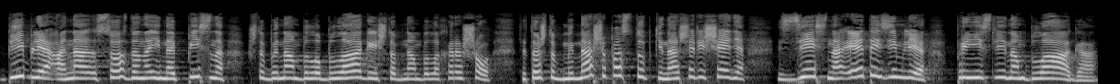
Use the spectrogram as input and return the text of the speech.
Библия, она создана и написана, чтобы нам было благо и чтобы нам было хорошо. Для того, чтобы мы, наши поступки, наши решения здесь, на этой земле, принесли нам благо.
